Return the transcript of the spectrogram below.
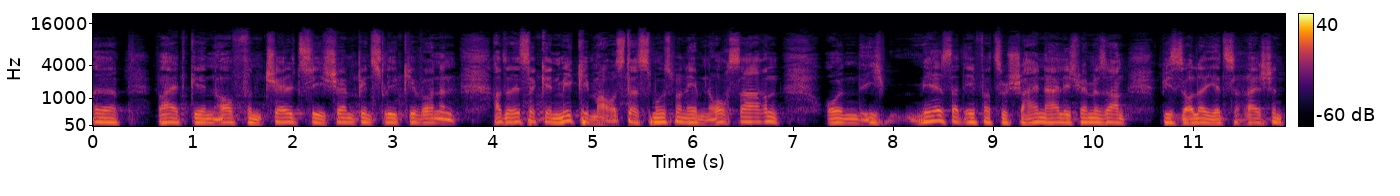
äh, weitgehend offen. Chelsea Champions League gewonnen. Also das ist ja kein Mickey Mouse, das muss man eben auch sagen. Und ich, mir ist das einfach zu scheinheilig, wenn wir sagen, wie soll er jetzt rechnen?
